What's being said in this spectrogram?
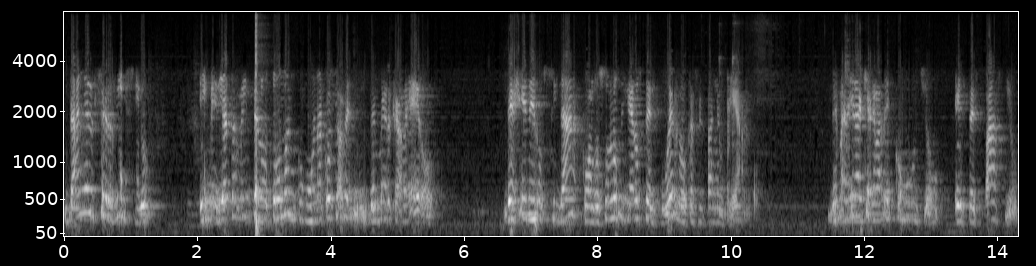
dan el servicio inmediatamente lo toman como una cosa de, de mercadeo, de generosidad, cuando son los dineros del pueblo que se están empleando. De manera que agradezco mucho este espacio.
